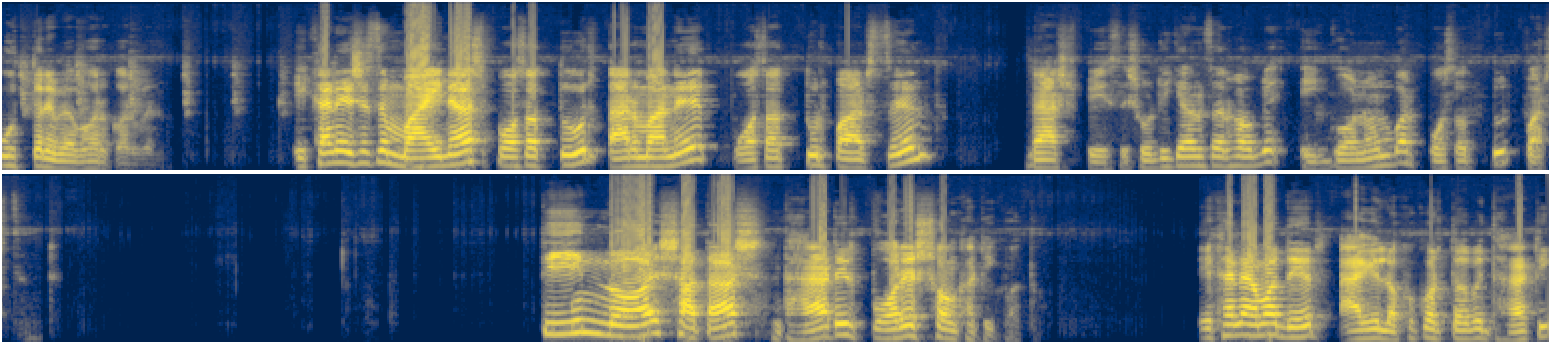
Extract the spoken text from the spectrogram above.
উত্তরে ব্যবহার করবেন। এখানে এসেছে মাইনাস পঁচাত্তর, তার মানে পঁচাত্তর পার্সেন্ট হ্রাস পেয়েছে। সঠিক অ্যান্সার হবে এই গ নম্বর পঁচাত্তর পার্সেন্ট তিন নয় সাতাশ ধারাটির পরের সংখ্যাটি কত এখানে আমাদের আগে লক্ষ্য করতে হবে ধারাটি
